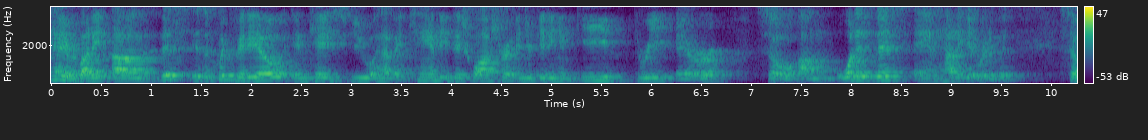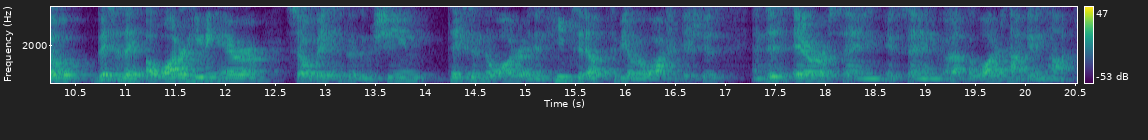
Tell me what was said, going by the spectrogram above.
Hey everybody, um, this is a quick video in case you have a Candy dishwasher and you're getting an E3 error. So um, what is this and how to get rid of it? So this is a, a, water heating error. So basically the machine takes in the water and then heats it up to be able to wash your dishes. And this error saying is saying uh, the water's not getting hot.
